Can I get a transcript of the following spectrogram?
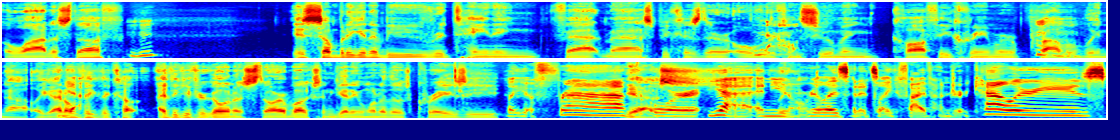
a lot of stuff. Mm-hmm is somebody going to be retaining fat mass because they're over consuming coffee creamer? Probably not. Like I don't yeah. think the co- I think if you're going to Starbucks and getting one of those crazy like a frap yes. or yeah, and you don't realize that it's like 500 calories,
